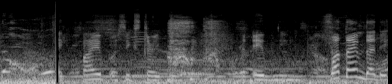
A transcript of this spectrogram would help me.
Like 5 or 6.30 at evening. What time, Daddy?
